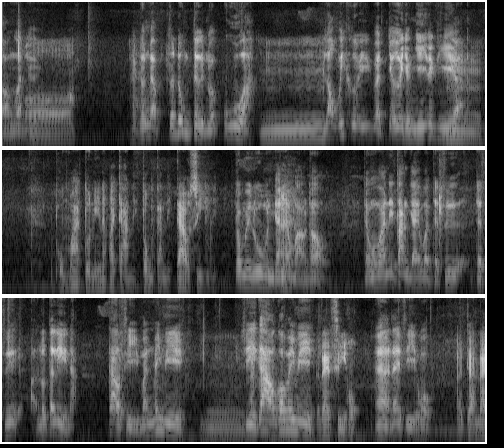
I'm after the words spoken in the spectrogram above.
ต่องวดเลโอ้ยอ่าจนแบบสะดุ้งตื่นว่ากลัว อืมเราไม่เคยแบบเจออย่างนี้ทักทีอะอืม ผมว่าตัวนี้นะพระอาจารย์นี่ตรงกันนี่เก้าสี่นี่ ก็ไม่รู้เหมือนกันอ่านะเบาเท่า แต่เมื่อวานนี้ตั้งใจว่าจะซื้อจะซื้อลอตเตอรี่น่ะเก้าสี่มันไม่มีอืมสี่เก้าก็ไม่มีก็ได้สี่หกอ่าได้สี่หกอาจารย์ได้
